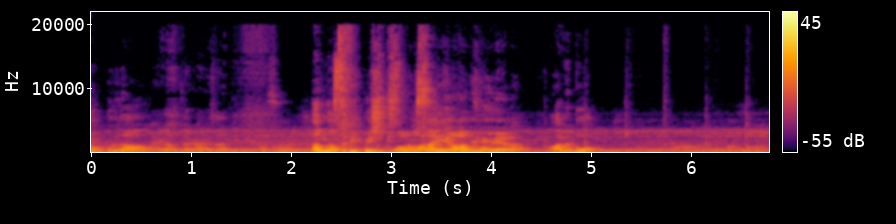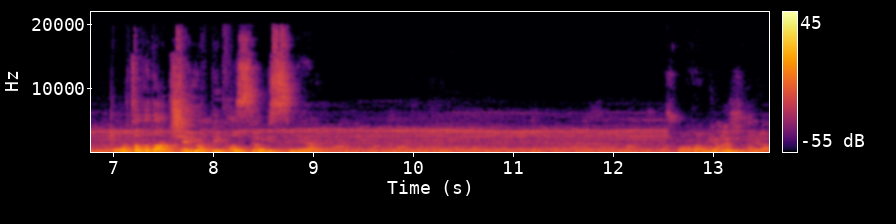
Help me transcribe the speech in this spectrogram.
yok burada. Ya yok da kanka zaten bir pozisyonu. Lan nasıl bitmiş? Biz Oğlum offside adam mi yağ biliyor ya lan. Abi bu ortada daha bir şey yok. Bir pozisyon bitsin ya. Şu adam iyi oyuncu ya.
